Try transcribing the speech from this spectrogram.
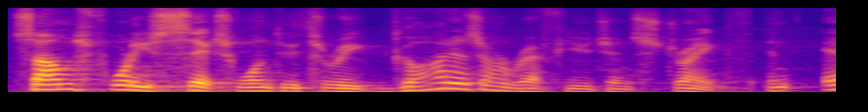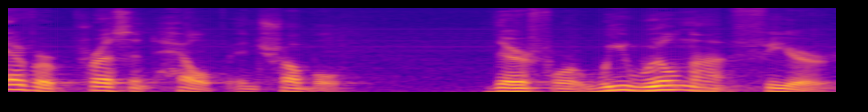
Psalms 46, 1 through 3 God is our refuge and strength, an ever present help in trouble. Therefore, we will not fear,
